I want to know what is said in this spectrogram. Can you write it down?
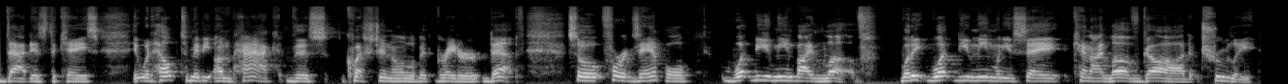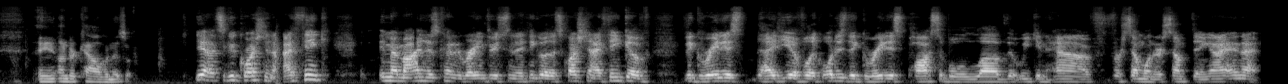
that is the case, it would help to maybe unpack this question a little bit greater depth. So, for example, what do you mean by love? What do, what do you mean when you say, "Can I love God truly?" Under Calvinism? Yeah, that's a good question. I think in my mind is kind of writing through this and I think of this question. I think of the greatest the idea of like what is the greatest possible love that we can have for someone or something. And I and I,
